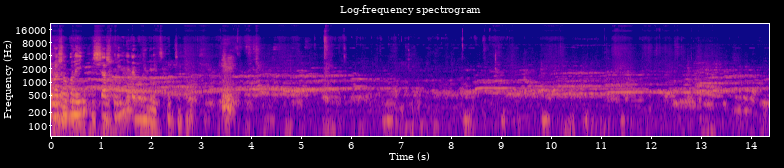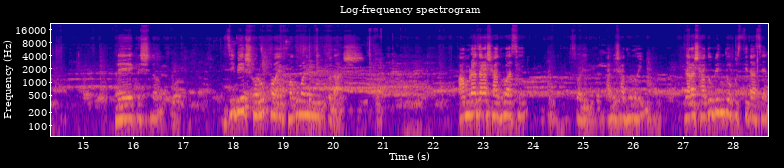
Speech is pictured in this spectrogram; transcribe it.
আমরা সকলেই বিশ্বাস করি এটা গোবিন্দের ইচ্ছা। হরে কৃষ্ণ। জীবের স্বরূপ হয় ভগবানের নিত্য দাস আমরা যারা সাধু আছি সরি আমি সাধু নই, যারা সাধুবৃন্দ উপস্থিত আছেন,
